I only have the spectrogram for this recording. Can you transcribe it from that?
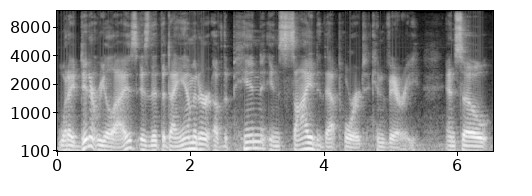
What I didn't realize is that the diameter of the pin inside that port can vary. And so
